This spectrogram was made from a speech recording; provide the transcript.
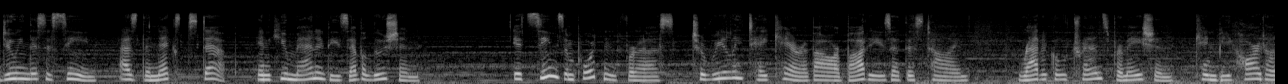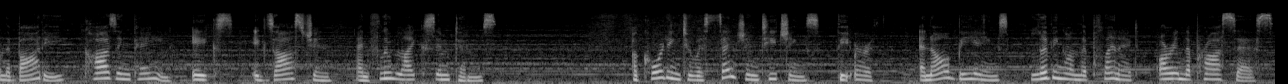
Doing this is seen as the next step in humanity's evolution. It seems important for us to really take care of our bodies at this time. Radical transformation can be hard on the body, causing pain, aches, exhaustion, and flu-like symptoms. According to Ascension teachings, the Earth and all beings living on the planet are in the process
